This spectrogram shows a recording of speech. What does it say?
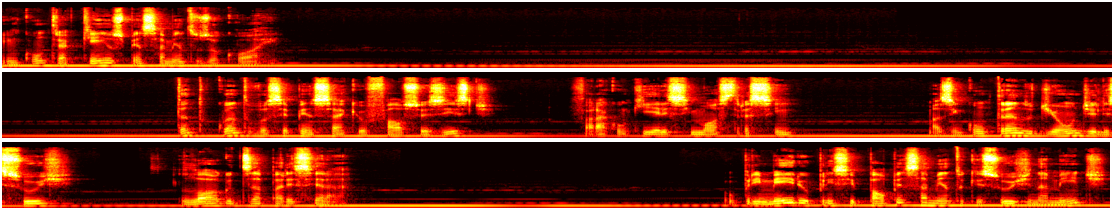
Encontre a quem os pensamentos ocorrem. Tanto quanto você pensar que o falso existe, fará com que ele se mostre assim, mas encontrando de onde ele surge, logo desaparecerá. Primeiro e o principal pensamento que surge na mente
